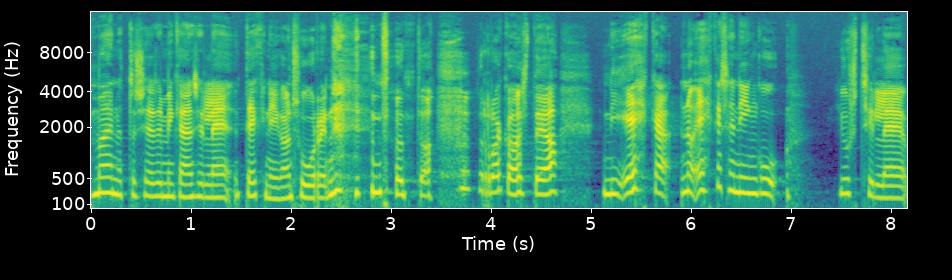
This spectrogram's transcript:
mä en ole tosiaan se mikään silleen tekniikan suurin tota, rakastaja, niin ehkä, no ehkä se niinku, just sille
